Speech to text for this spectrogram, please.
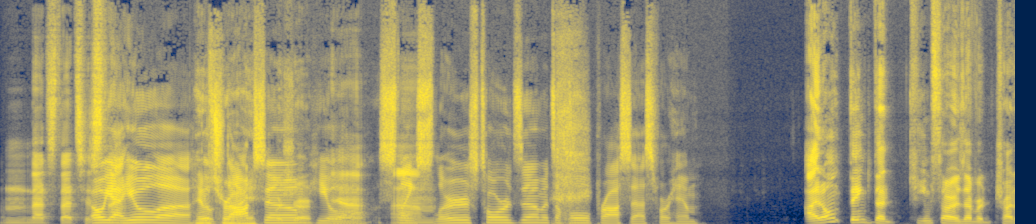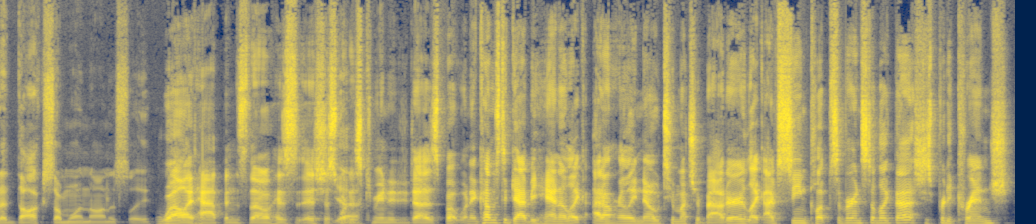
And that's that's his. oh yeah, he'll uh He'll he'll, try. dox For him. sure. He'll Yeah, sling um, slurs towards them. It's a whole process for him. I don't think that Keemstar has ever tried to dox someone, honestly. Well, it happens though. His it's just what his community does. But when it comes to Gabby Hanna, like I don't really know too much about her. Like I've seen clips of her and stuff like that. She's pretty cringe,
